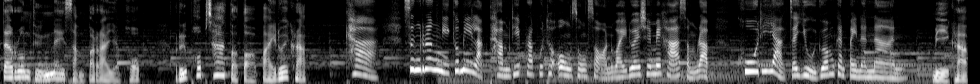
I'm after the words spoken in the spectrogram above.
แต่รวมถึงในสัมปรายภพหรือภพชาติต่อๆไปด้วยครับ ค่ะ ซึ่งเรื่องนี้ก็มีหลักธรรมที่พระพุทธองค์ทรงสอนไว้ด้วยใช่ไหมคะสำหรับคู่ที่อยากจะอยู่ร่วมกันไปนานมีครับ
